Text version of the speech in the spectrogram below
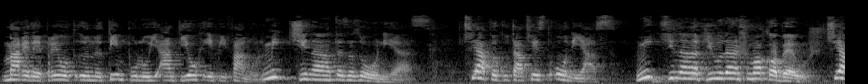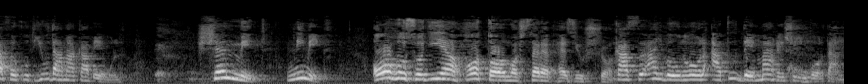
marele preot în timpul lui Antioch Epifanul. Mit csinált ez az Óniász? Ce a făcut acest Onias? Mit csinált Júdás Makabeus? Ce a făcut Iuda Macabeul? Semmit. Nimic. Ahhoz, hogy ilyen hatalmas szerephez jusson. Ca să aibă un rol atât de mare și important.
